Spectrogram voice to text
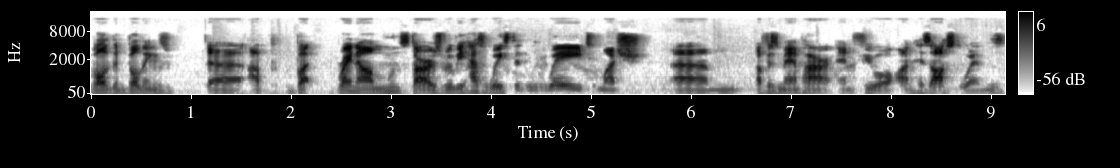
well, the buildings uh, up, but right now Moonstars really has wasted way too much um, of his manpower and fuel on his Ostwinds,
